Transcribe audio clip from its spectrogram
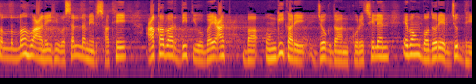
সাল্লাহ আলহি ওয়াসাল্লামের সাথে আকাবার দ্বিতীয় বায়াত বা অঙ্গীকারে যোগদান করেছিলেন এবং বদরের যুদ্ধে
